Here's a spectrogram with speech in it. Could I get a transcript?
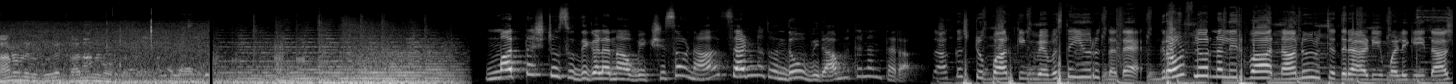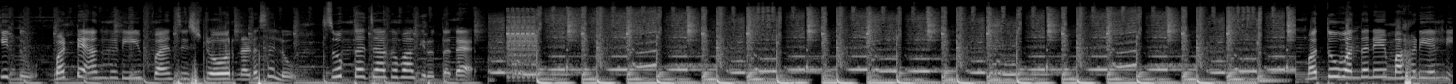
ಕಾನೂನು ಇರ್ತದೆ ಕಾನೂನು ನೋಡ್ತಾರೆ. ಮತ್ತಷ್ಟು ಸುದ್ದಿಗಳನ್ನ ವೀಕ್ಷಿಸೋಣ ಸಣ್ಣದೊಂದು ವಿರಾಮದ ನಂತರ. ಸಾಕಷ್ಟು ಪಾರ್ಕಿಂಗ್ ವ್ಯವಸ್ಥೆಯೂ ಇರುತ್ತದೆ. ಗ್ರೌಂಡ್ ಫ್ಲೋರ್ನಲ್ಲಿರುವ ನಾನೂರು ಚದರ ಅಡಿ ಮಳಿಗೆ ಇದಾಗಿದ್ದು ಬಟ್ಟೆ ಅಂಗಡಿ ಫ್ಯಾನ್ಸಿ ಸ್ಟೋರ್ ನಡೆಸಲು ಸೂಕ್ತ ಜಾಗವಾಗಿರುತ್ತದೆ. ಮತ್ತು ಒಂದನೇ ಮಹಡಿಯಲ್ಲಿ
